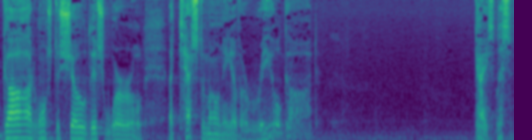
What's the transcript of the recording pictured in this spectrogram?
God wants to show this world a testimony of a real God. Guys, listen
